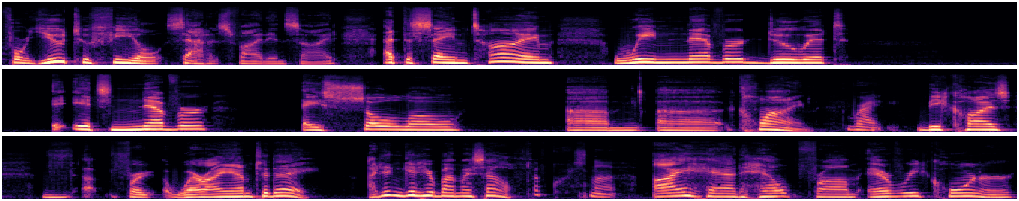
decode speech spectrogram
for you to feel satisfied inside. At the same time, we never do it, it's never a solo um, uh, climb Right. because th- for where I am today, I didn't get here by myself. Of course not. I had help from every corner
